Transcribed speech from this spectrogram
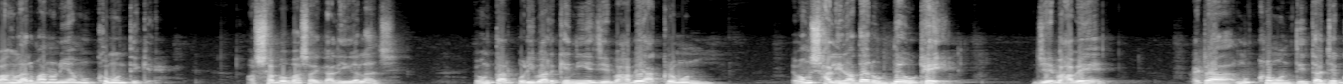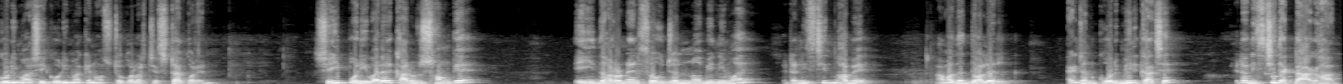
বাংলার মাননীয় মুখ্যমন্ত্রীকে অশ্রাব্য ভাষায় গালিগালাজ এবং তার পরিবারকে নিয়ে যেভাবে আক্রমণ এবং শালীনতার ঊর্ধ্বে উঠে যেভাবে একটা মুখ্যমন্ত্রী তার যে গরিমা, সেই গরিমাকে নষ্ট করার চেষ্টা করেন, সেই পরিবারের কারুর সঙ্গে এই ধরনের সৌজন্য বিনিময় এটা নিশ্চিতভাবে আমাদের দলের একজন কর্মীর কাছে এটা নিশ্চিত একটা আঘাত।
